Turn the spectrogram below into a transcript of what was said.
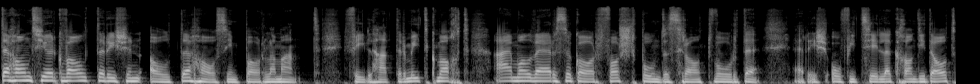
Der Hans-Jörg Walter ist ein alter Hase im Parlament. Viel hat er mitgemacht. Einmal wäre er sogar fast Bundesrat geworden. Er war offizieller Kandidat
